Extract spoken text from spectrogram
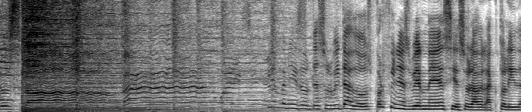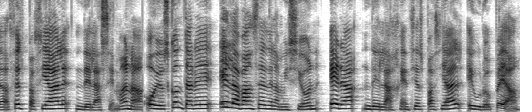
as a Bienvenidos desorbitados, por fin es viernes y es hora de la actualidad espacial de la semana. Hoy os contaré el avance de la misión ERA de la Agencia Espacial Europea.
